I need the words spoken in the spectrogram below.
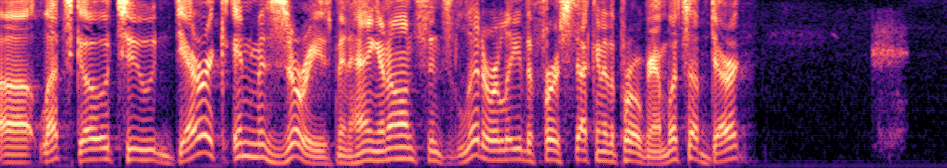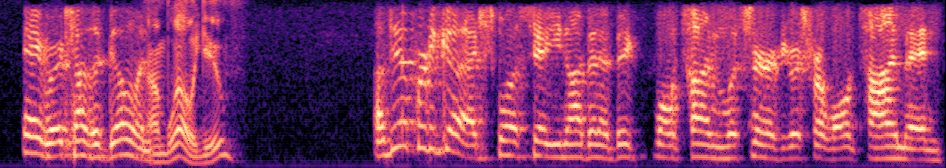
Uh, let's go to Derek in Missouri. He's been hanging on since literally the first second of the program. What's up, Derek? Hey, Rich, how's it going? I'm well. You? I'm doing pretty good. I just want to say, you know, I've been a big, long time listener of yours for a long time, and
